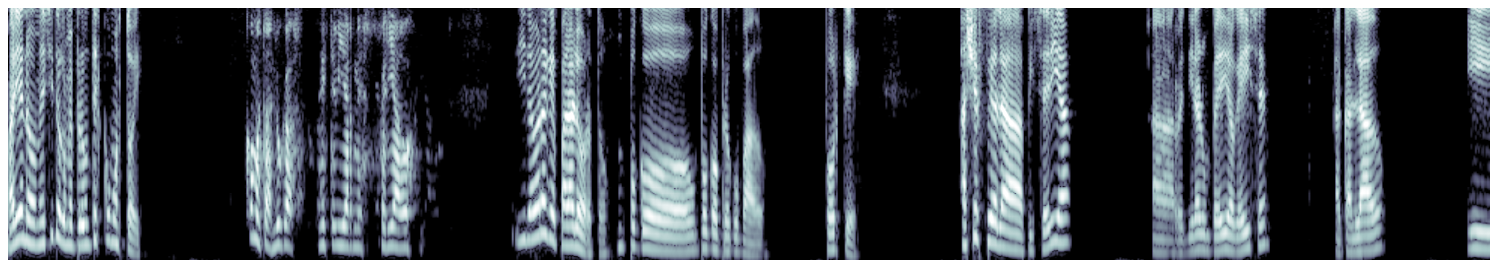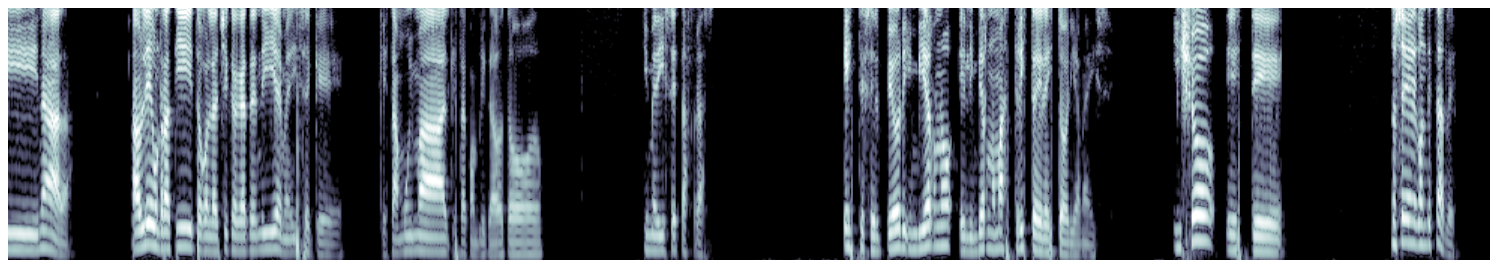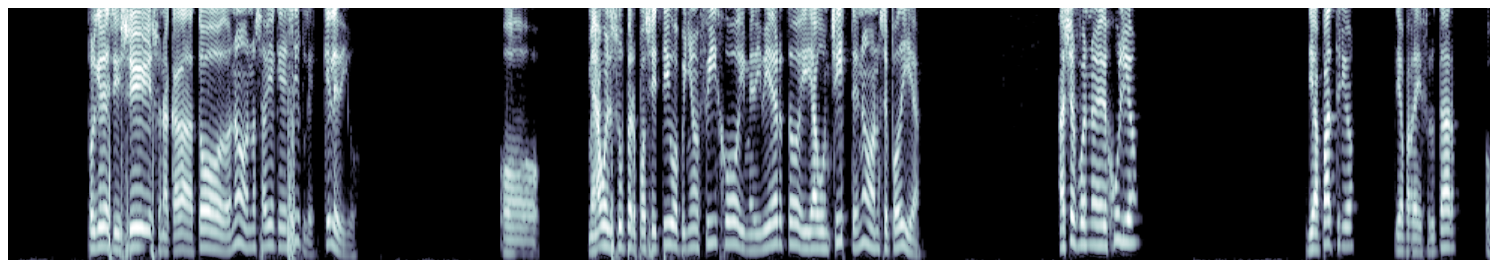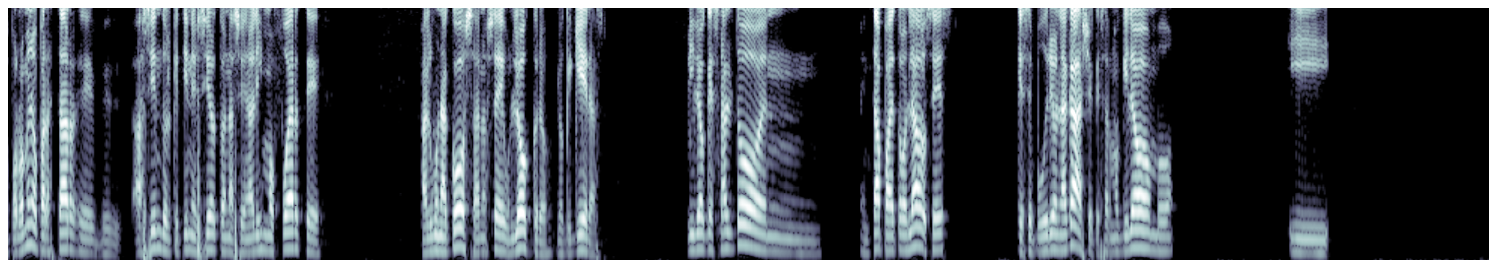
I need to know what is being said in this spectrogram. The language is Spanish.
Mariano, necesito que me preguntes cómo estoy. ¿Cómo estás, Lucas, en este viernes feriado? Y la verdad que para el orto, un poco, un poco preocupado. ¿Por qué? Ayer fui a la pizzería a retirar un pedido que hice, acá al lado, y nada. Hablé un ratito con la chica que atendía y me dice que, que está muy mal, que está complicado todo. Y me dice esta frase. Este es el peor invierno, el invierno más triste de la historia, me dice. Y yo, este, no sabía qué contestarle. Porque le decir, sí, es una cagada todo. No, no sabía qué decirle. ¿Qué le digo? O me hago el súper positivo, opinión fijo y me divierto y hago un chiste. No, no se podía. Ayer fue el 9 de julio, día patrio, día para disfrutar, o por lo menos para estar eh, eh, haciendo el que tiene cierto nacionalismo fuerte, alguna cosa, no sé, un locro, lo que quieras. Y lo que saltó en, en tapa de todos lados es que se pudrió en la calle, que se armó quilombo. Y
